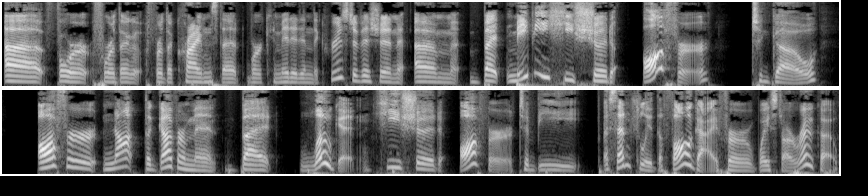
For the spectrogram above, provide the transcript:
uh, for for the for the crimes that were committed in the cruise division, um, but maybe he should offer to go, offer not the government but Logan. He should offer to be essentially the fall guy for Waystar Royco.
